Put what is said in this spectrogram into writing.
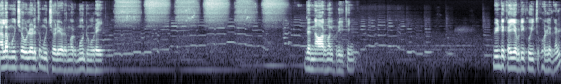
நல்லா மூச்சை உள்ளெழுத்து மூச்சை வெளியிடுங்க ஒரு மூன்று முறை. தென் நார்மல் ப்ரீத்திங் மீண்டும் கை எப்படி குவித்து கொள்ளுங்கள்.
